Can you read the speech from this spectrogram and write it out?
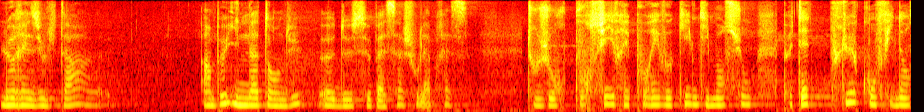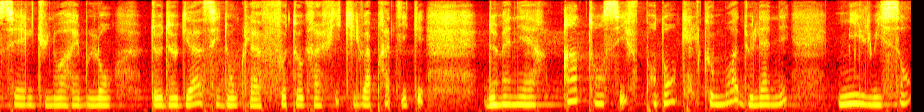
le résultat un peu inattendu euh, de ce passage sous la presse. Toujours poursuivre et pour évoquer une dimension peut-être plus confidentielle du noir et blanc de Degas, c'est donc la photographie qu'il va pratiquer de manière intensive pendant quelques mois de l'année 1800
